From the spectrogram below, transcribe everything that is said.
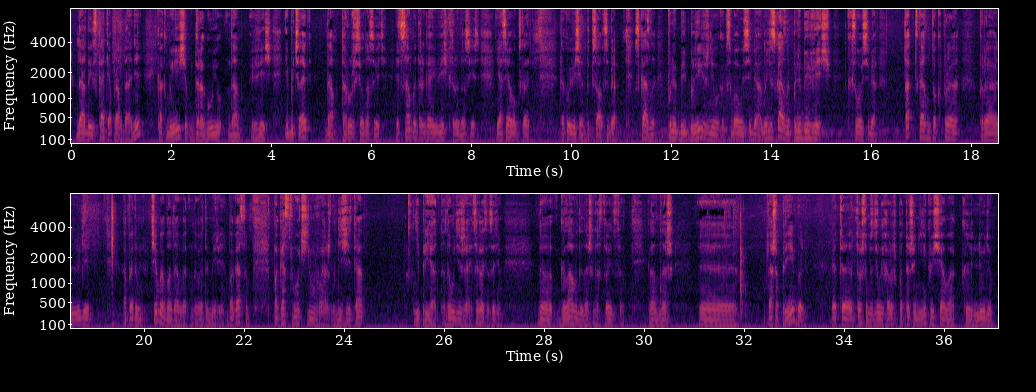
надо искать оправдание, как мы ищем дорогую нам вещь. Ибо человек нам дороже всего на свете. Это самая дорогая вещь, которая у нас есть. Я себя могу сказать, такую вещь я написал от себя. Сказано, полюби ближнего, как самого себя. Но не сказано, полюби вещь, как самого себя. Так сказано только про, про людей. А поэтому, чем мы обладаем в этом, в этом мире? Богатством? Богатство очень важно. Нищета неприятно, она унижает. Согласен с этим. Но главное наше достоинство, главное наш, э, наша прибыль – это то, что мы сделали хорошее по отношению не к вещам, а к людям.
